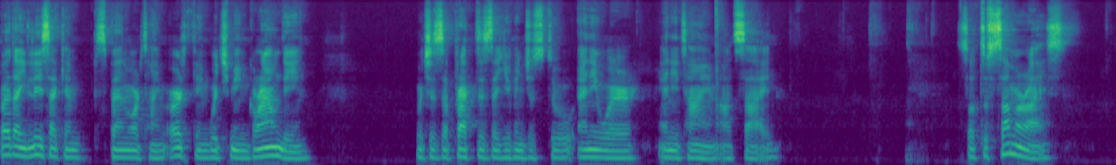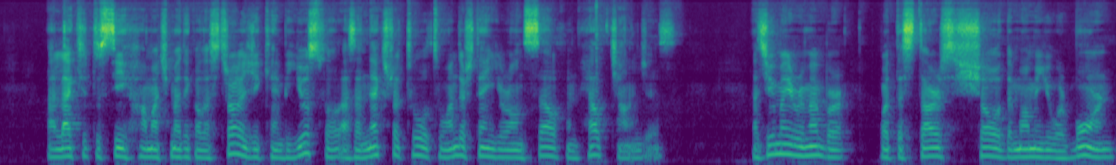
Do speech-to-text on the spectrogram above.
But at least I can spend more time earthing, which means grounding, which is a practice that you can just do anywhere, anytime outside. So to summarize, I'd like you to see how much medical astrology can be useful as an extra tool to understand your own self and health challenges. As you may remember, what the stars showed the moment you were born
